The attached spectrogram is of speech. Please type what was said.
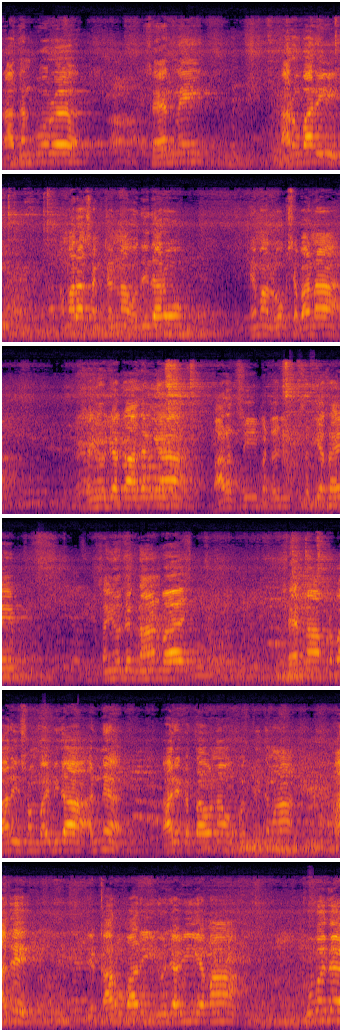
રાધનપુર શહેરની કારોબારી અમારા સંગઠનના હોદ્દેદારો, એમાં લોકસભાના સંયોજક આદરણીય ભારતસિંહ સત્યા સાહેબ, સંયોજક નારાયણભાઈ, શહેરના પ્રભારી સોમભાઈ બીજા અન્ય કાર્યકર્તાઓના ઉપસ્થિતિમાં આજે જે કારોબારી યોજાવી એમાં ખૂબ જ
